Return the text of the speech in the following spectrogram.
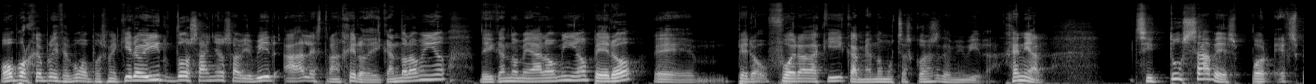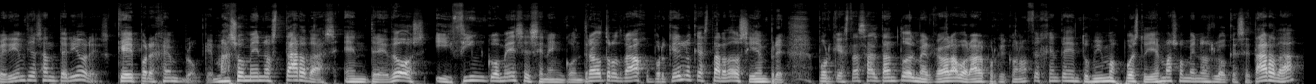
O por ejemplo dices, bueno, pues me quiero ir dos años a vivir al extranjero, dedicando a mío, dedicándome a lo mío, pero, eh, pero fuera de aquí, cambiando muchas cosas de mi vida. Genial si tú sabes por experiencias anteriores que, por ejemplo, que más o menos tardas entre 2 y 5 meses en encontrar otro trabajo, porque es lo que has tardado siempre, porque estás al tanto del mercado laboral, porque conoces gente en tus mismos puestos y es más o menos lo que se tarda,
